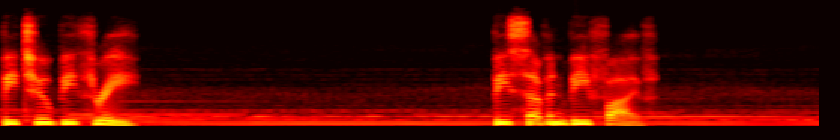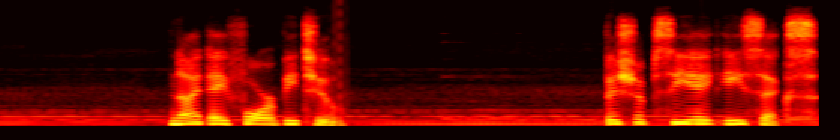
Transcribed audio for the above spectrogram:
b2 b3 b7 b5 knight a4 b2 bishop c8 e6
